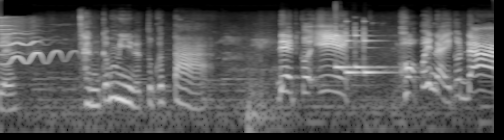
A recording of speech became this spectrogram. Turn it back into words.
เลย ฉันก็มีนะตุ๊กตา เด็ดก็อีกพกไปไหนก็ได้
